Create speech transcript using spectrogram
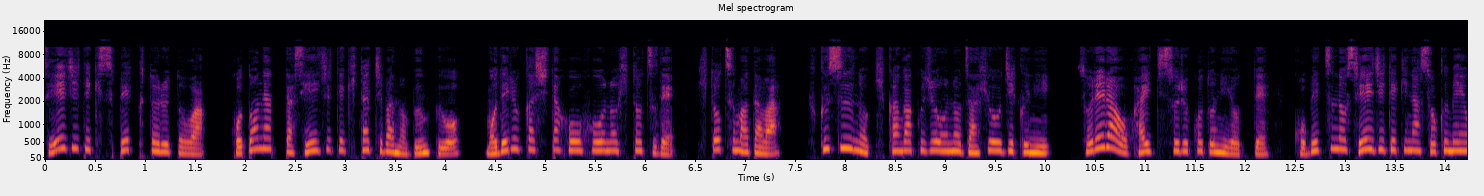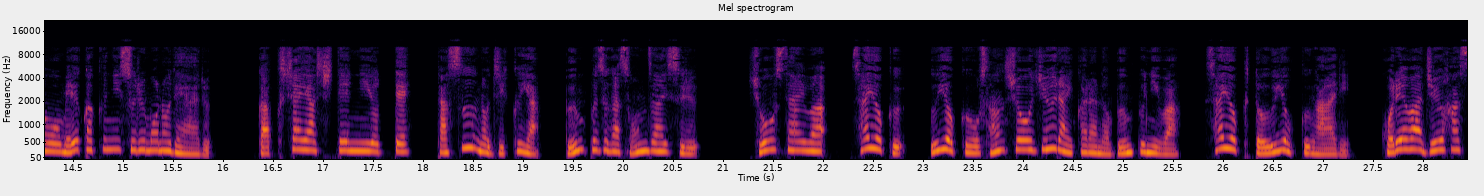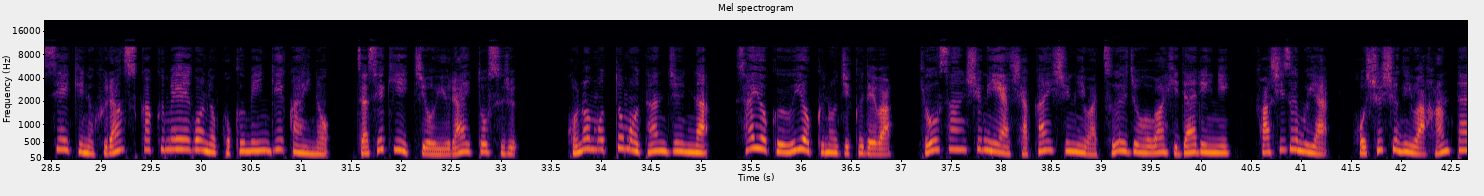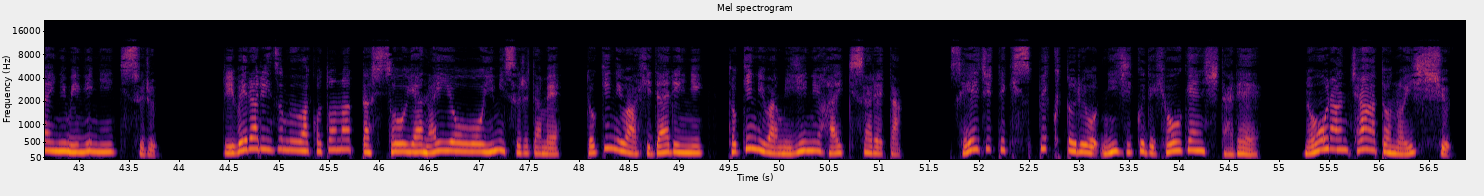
政治的スペクトルとは、異なった政治的立場の分布をモデル化した方法の一つで、一つまたは複数の幾何学上の座標軸に、それらを配置することによって、個別の政治的な側面を明確にするものである。学者や視点によって多数の軸や分布図が存在する。詳細は、左翼、右翼を参照従来からの分布には、左翼と右翼があり、これは18世紀のフランス革命後の国民議会の座席位置を由来とする。この最も単純な左翼右翼の軸では、共産主義や社会主義は通常は左に、ファシズムや保守主義は反対に右に位置する。リベラリズムは異なった思想や内容を意味するため、時には左に、時には右に配置された。政治的スペクトルを二軸で表現した例。ノーランチャートの一種。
